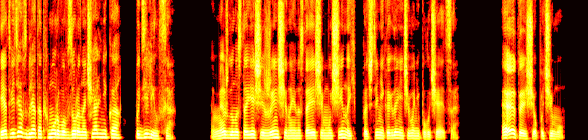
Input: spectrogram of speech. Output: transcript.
И, отведя взгляд от хмурого взора начальника, поделился. Между настоящей женщиной и настоящим мужчиной почти никогда ничего не получается. Это еще почему?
